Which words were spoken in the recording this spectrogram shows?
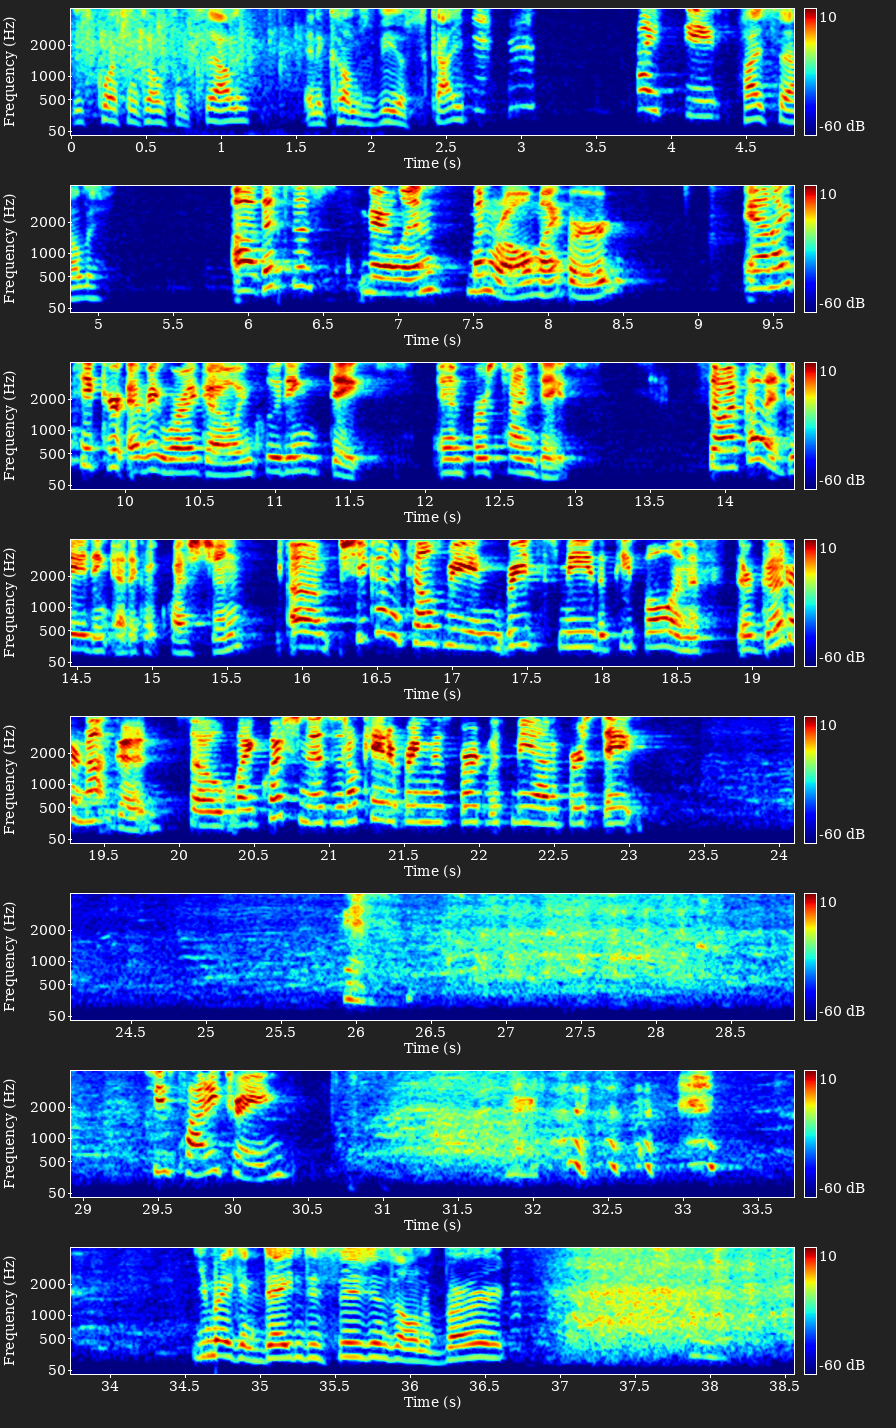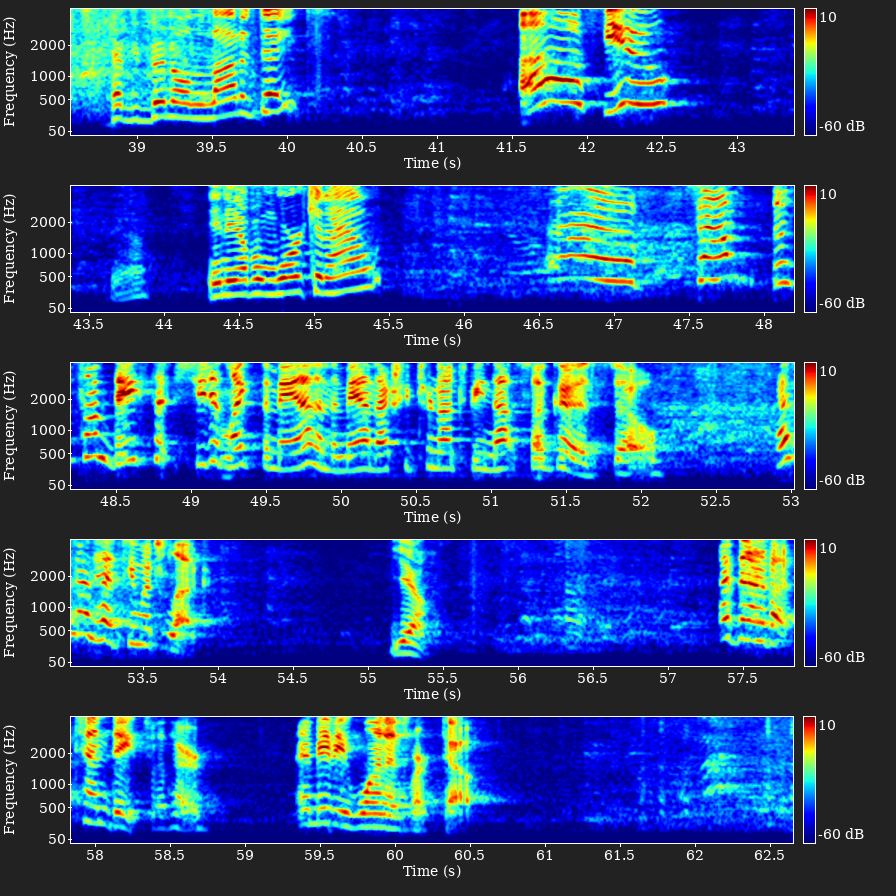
This question comes from Sally, and it comes via Skype. Hi, Steve. Hi, Sally. Uh, this is Marilyn Monroe, my bird, and I take her everywhere I go, including dates and first time dates. So I've got a dating etiquette question. Um, she kind of tells me and reads me the people and if they're good or not good. So my question is: Is it okay to bring this bird with me on a first date? She's potty trained. You making dating decisions on a bird? Have you been on a lot of dates? Uh, a few. Yeah. Any of them working out? Uh, some there's some dates that she didn't like the man, and the man actually turned out to be not so good. So I've not had too much luck. Yeah. I've been on about ten dates with her, and maybe one has worked out.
